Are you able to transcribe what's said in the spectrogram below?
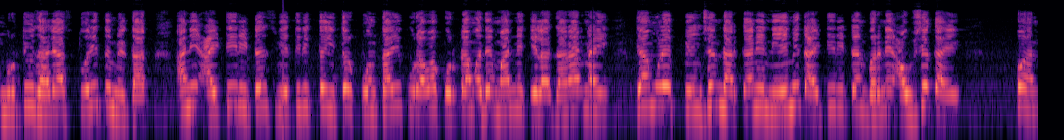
मृत्यू झाल्यास त्वरित मिळतात. आणि आय टी रिटर्न्स व्यतिरिक्त इतर कोणताही पुरावा कोर्टामध्ये मान्य केला जाणार नाही. त्यामुळे पेन्शन धारकाने नियमित आय टी रिटर्न भरणे आवश्यक आहे. पण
